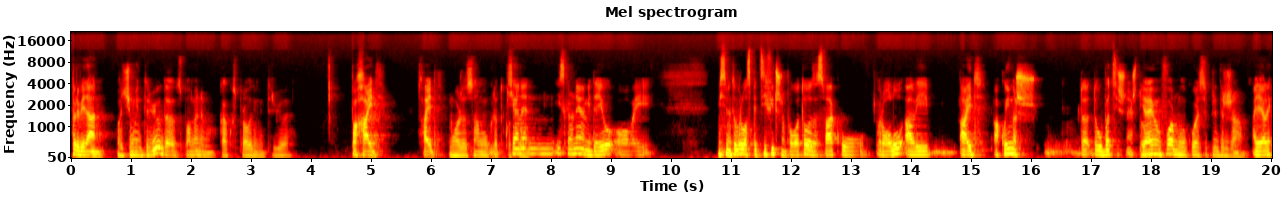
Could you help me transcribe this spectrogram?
prvi dan, Hoćemo intervju da spomenemo kako sprovodimo intervjue? pa hajde, hajde. Možda samo ukratko. Ja ne, iskreno nemam ideju, ovaj, mislim da je to vrlo specifično, pogotovo za svaku rolu, ali ajde, ako imaš da, da ubaciš nešto. Ja imam formulu koju se pridržavam. A jeli?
